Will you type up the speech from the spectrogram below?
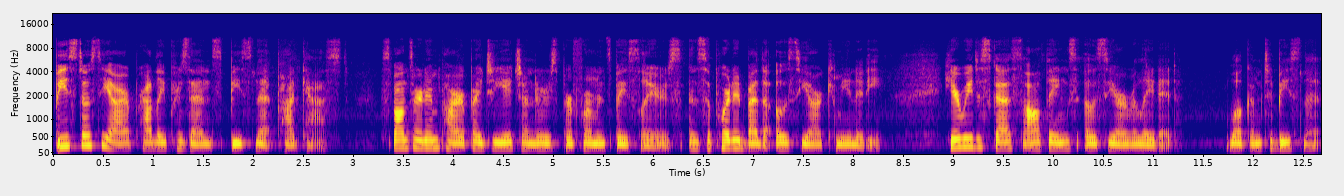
Beast OCR proudly presents BeastNet Podcast, sponsored in part by GH Under's Performance Base Layers and supported by the OCR community. Here we discuss all things OCR related. Welcome to BeastNet.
